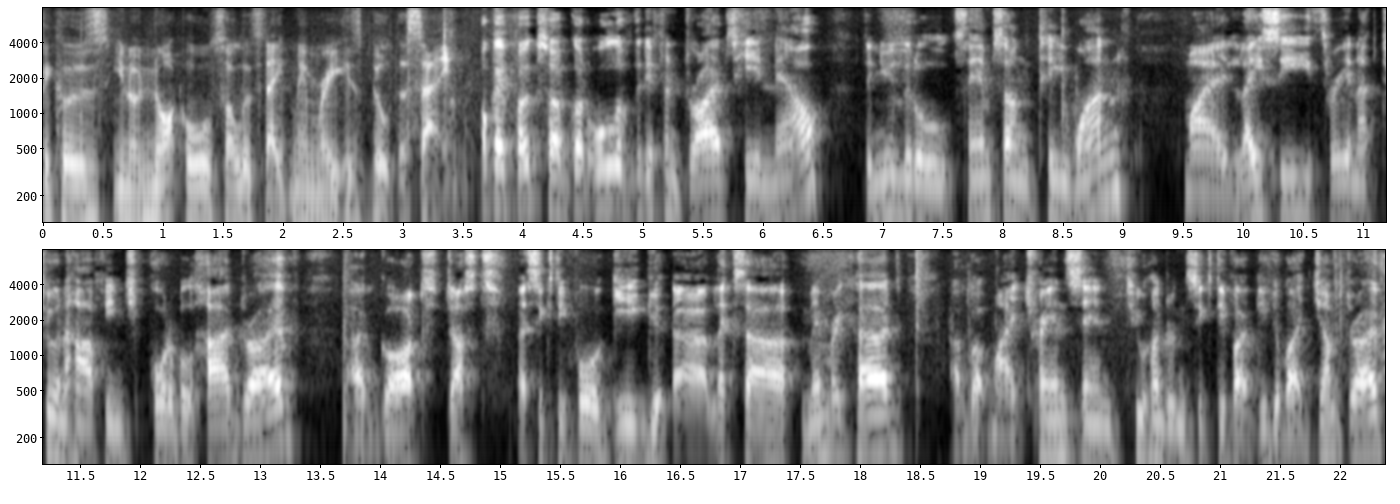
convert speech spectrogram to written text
because, you know, not all solid state memory is built the same. Okay, folks, so I've got all of the different drives here now. The new little Samsung T1, my LaCie three and a, two and a half inch portable hard drive. I've got just a 64 gig uh, Lexar memory card. I've got my Transcend 265 gigabyte jump drive,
